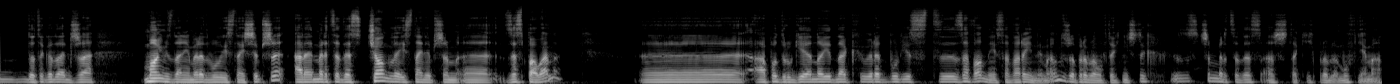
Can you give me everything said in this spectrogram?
do tego dodać, że Moim zdaniem Red Bull jest najszybszy, ale Mercedes ciągle jest najlepszym e, zespołem. E, a po drugie, no jednak Red Bull jest zawodny, jest awaryjny. Mają dużo problemów technicznych, z czym Mercedes aż takich problemów nie ma.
